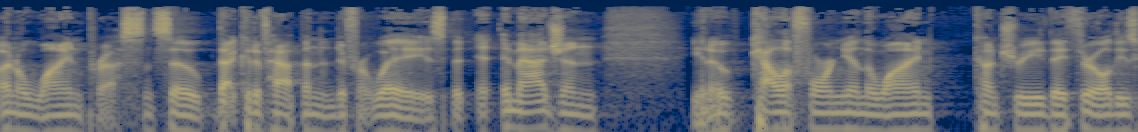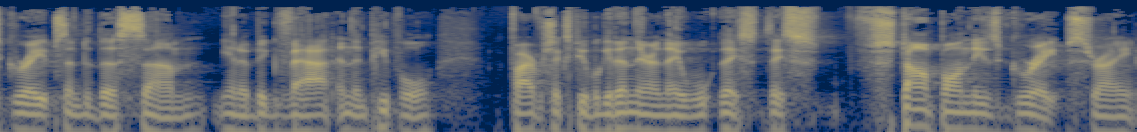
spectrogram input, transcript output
in a wine press. And so that could have happened in different ways. But imagine, you know, California and the wine country, they throw all these grapes into this, um, you know, big vat, and then people, five or six people get in there and they, they, they stomp on these grapes, right?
